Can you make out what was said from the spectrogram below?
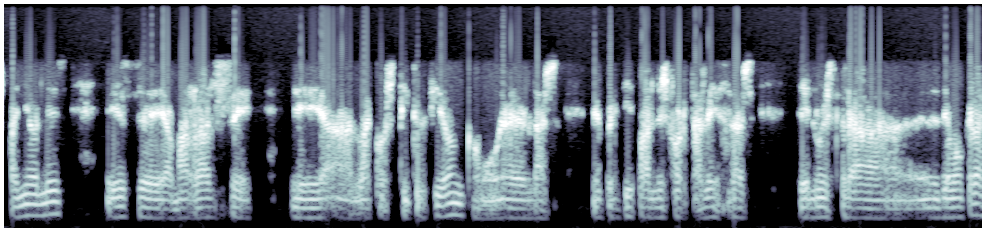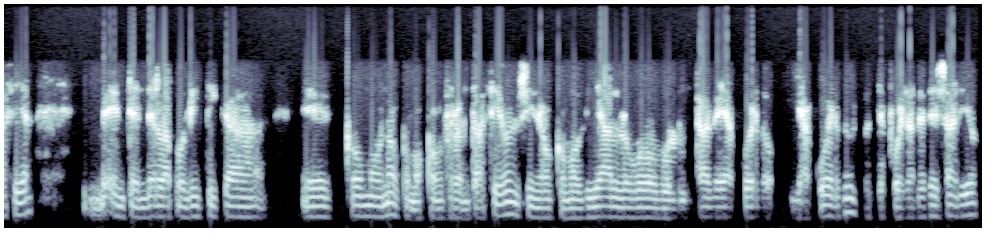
españoles, es eh, amarrarse eh, a la Constitución como una de las principales fortalezas de nuestra democracia, entender la política como no como confrontación, sino como diálogo, voluntad de acuerdo y acuerdos donde fuera necesario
